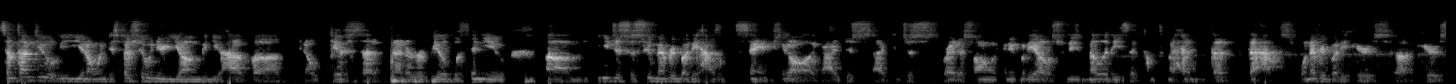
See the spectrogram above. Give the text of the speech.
sometimes you, you know, especially when you're young and you have, uh, you know, gifts that, that are revealed within you, um, you just assume everybody has it the same. So, you know, like I just, I can just write a song like anybody else. These melodies that come to my head that when everybody hears uh, hears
